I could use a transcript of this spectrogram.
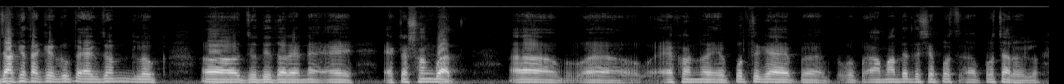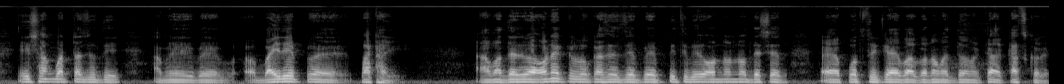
যাকে তাকে গুপ্ত একজন লোক যদি ধরেন একটা সংবাদ এখন পত্রিকায় আমাদের দেশে প্রচ- প্রচার হইল। এই সংবাদটা যদি আমি বাইরে পাঠাই, আমাদের অনেক লোক আছে যে, পৃথিবীর অন্যান্য দেশের পত্রিকায় বা গণমাধ্যমে কাজ করে।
